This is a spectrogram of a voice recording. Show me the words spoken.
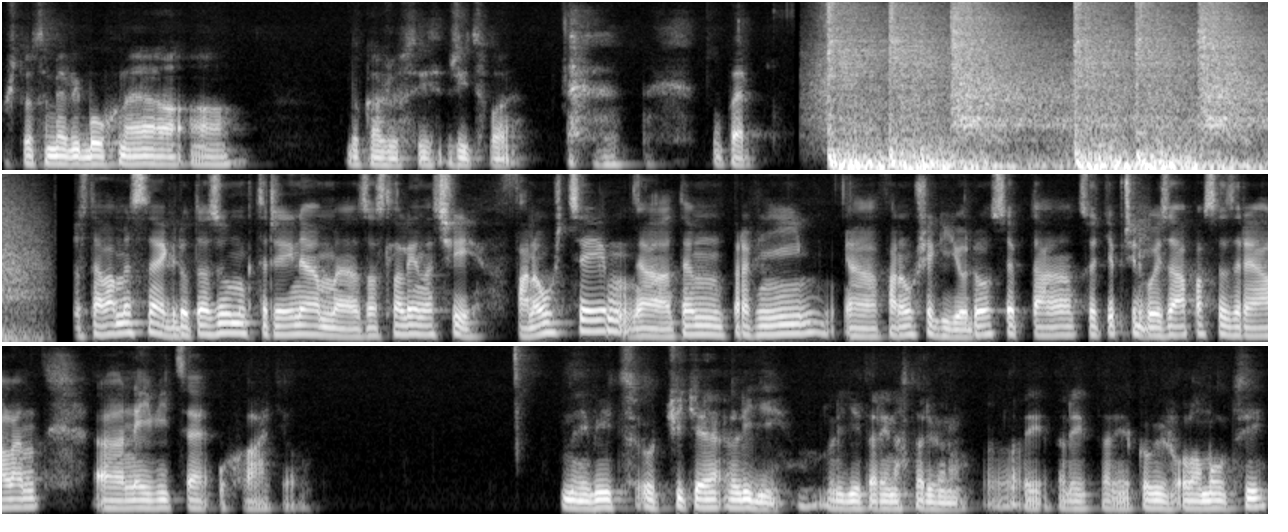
už to se mě vybouchne a, a dokážu si říct svoje. Super. Dostáváme se k dotazům, kteří nám zaslali naši fanoušci. Ten první fanoušek Jodo se ptá, co tě při dvojzápase s Reálem nejvíce uchvátil. Nejvíc určitě lidi. Lidi tady na stadionu. Tady, tady, tady jako v Olomouci.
